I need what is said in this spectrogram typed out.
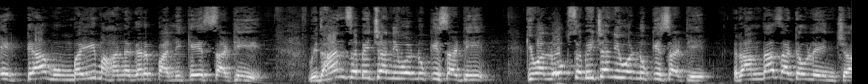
एकट्या मुंबई महानगरपालिकेसाठी विधानसभेच्या निवडणुकीसाठी किंवा लोकसभेच्या निवडणुकीसाठी रामदास आठवले यांच्या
